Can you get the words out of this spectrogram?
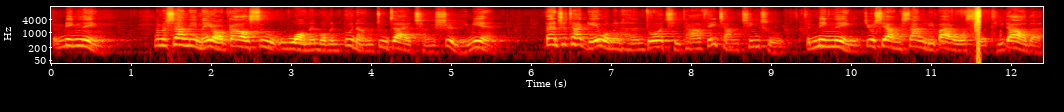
的命令。那么，上帝没有告诉我们，我们不能住在城市里面。但是他给我们很多其他非常清楚的命令，就像上礼拜我所提到的，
